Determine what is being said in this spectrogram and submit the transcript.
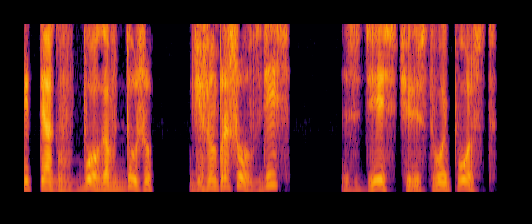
и так, в бога, в душу! Где же он прошел? Здесь?» «Здесь, через твой пост».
